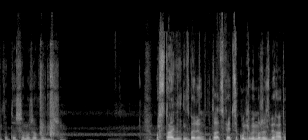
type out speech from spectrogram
Знати, те, що може вийшов. Останній і вдарив 25 секунд, і ми можемо збігати.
